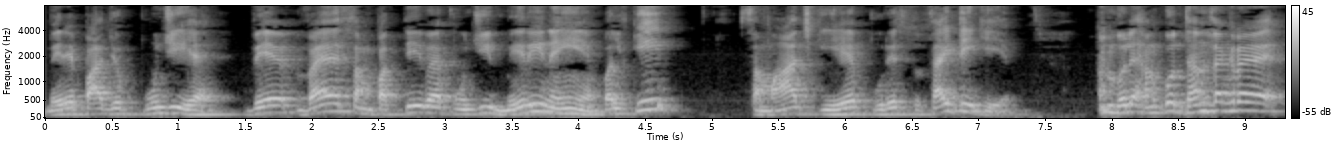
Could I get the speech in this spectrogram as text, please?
मेरे पास जो पूंजी है, वे, वह संपत्ति, वह पूंजी मेरी नहीं है, बल्कि समाज की है, पूरे सोसाइटी की है। बोले, हमको धन संग्रह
